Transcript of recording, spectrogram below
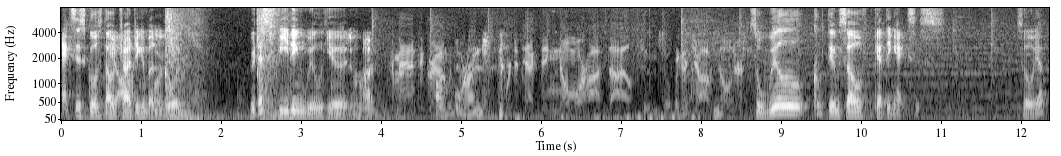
Axis goes down, charging him of alone. We're just feeding Will here, you know. Uh, Command to I'm ground within range. We're detecting no more hostiles. Kill himself Good again. job, soldiers. So Will cooked himself getting axes. So yep,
